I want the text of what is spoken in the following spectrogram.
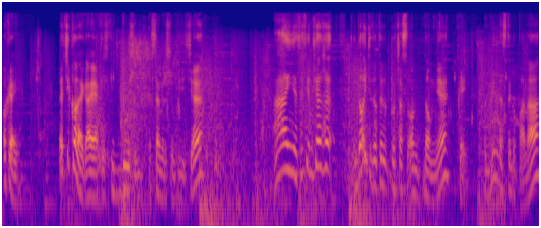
Okej. Okay. Leci kolega jakiś taki duży, zresztą widzicie. Aj, nie, trafiłem, myślałem, że dojdzie do tego czasu on do mnie. Okej, okay. podbijmy nas tego pana.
